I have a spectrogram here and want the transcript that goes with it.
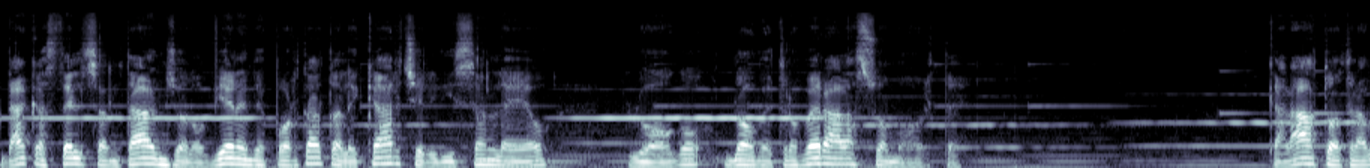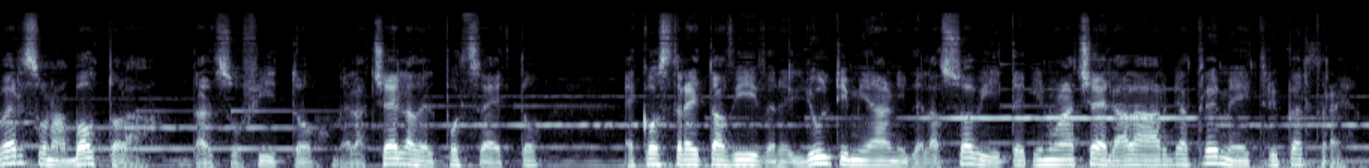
Da Castel Sant'Angelo viene deportato alle carceri di San Leo, luogo dove troverà la sua morte. Calato attraverso una botola dal soffitto nella cella del pozzetto, è costretto a vivere gli ultimi anni della sua vita in una cella larga 3 metri per 3.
